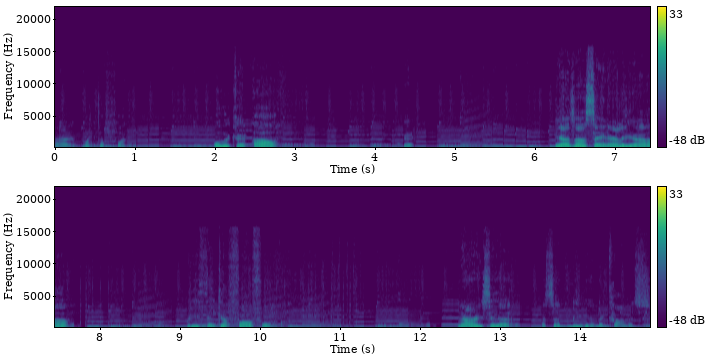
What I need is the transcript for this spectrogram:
Alright, what the fuck? Holy can oh. Okay. Yeah, as I was saying earlier, uh what do you think of Fawful? You know I already say that. I said leave it in the comments.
